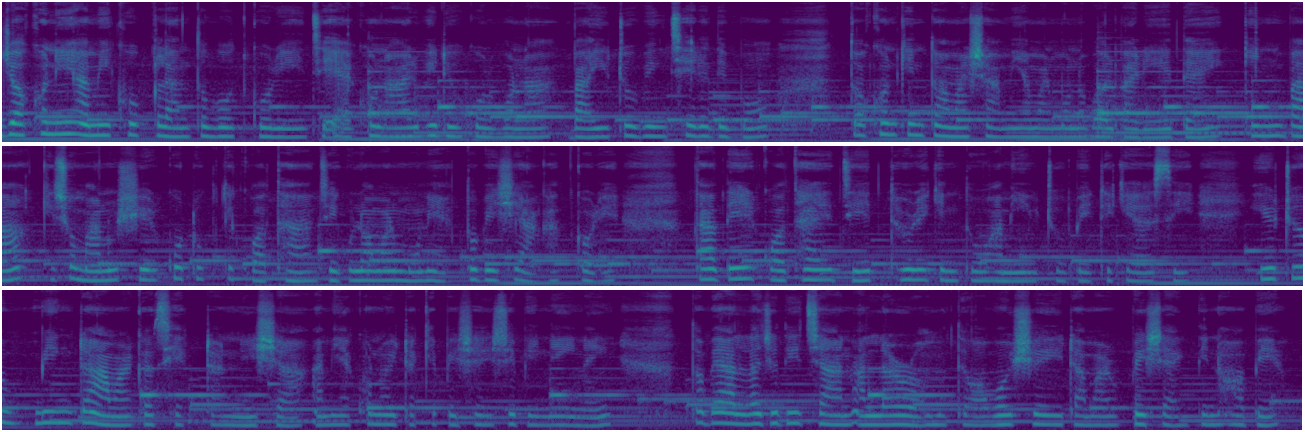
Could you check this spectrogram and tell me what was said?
যখনই আমি খুব ক্লান্ত বোধ করি যে এখন আর ভিডিও করব না বা ইউটিউবিং ছেড়ে দেব, তখন কিন্তু আমার স্বামী আমার মনোবল বাড়িয়ে দেয়। কিংবা কিছু মানুষের কটূক্তি কথা যেগুলো আমার মনে এত বেশি আঘাত করে, তাদের কথায় জেদ ধরে কিন্তু আমি ইউটিউবে টিকে আসি ইউটিউবিংটা আমার কাছে একটা নেশা। আমি এখনও এটাকে পেশা হিসেবে নেই নাই। তবে আল্লাহ যদি চান, আল্লাহর রহমতে অবশ্যই এটা আমার পেশা একদিন হবে।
